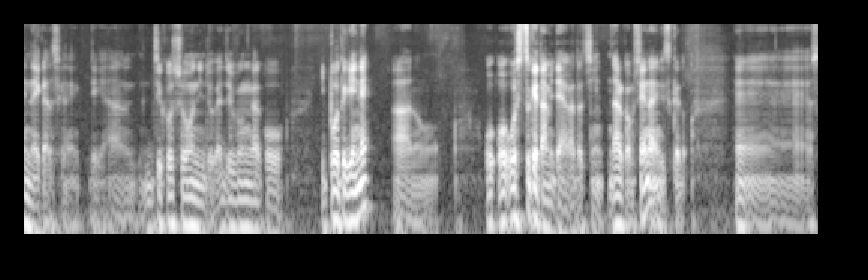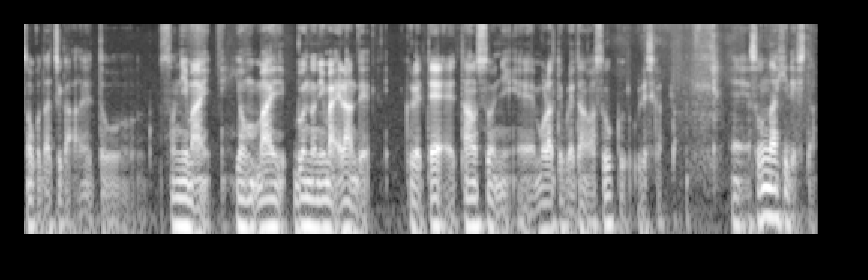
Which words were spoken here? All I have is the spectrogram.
変な言い方ですけどね。であの自己承認というか自分がこう一方的にねあの押し付けたみたいな形になるかもしれないんですけど、えー、その子たちが、えーと、その2枚4枚分の2枚選んでくれて楽しそうに、えー、もらってくれたのはすごく嬉しかった、えー、そんな日でした。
